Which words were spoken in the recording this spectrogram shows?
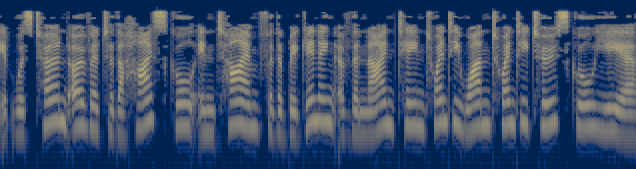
It was turned over to the high school in time for the beginning of the 1921–22 school year.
